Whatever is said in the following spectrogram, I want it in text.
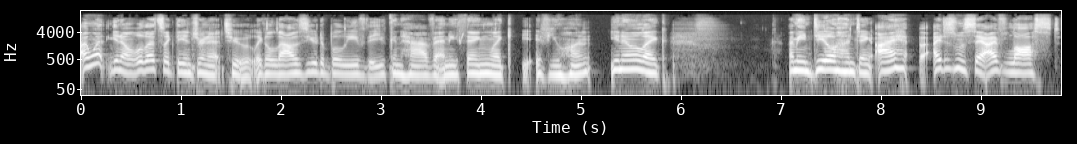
I want, you know, well that's like the internet too. Like allows you to believe that you can have anything like if you hunt, you know, like I mean, deal hunting. I I just want to say I've lost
